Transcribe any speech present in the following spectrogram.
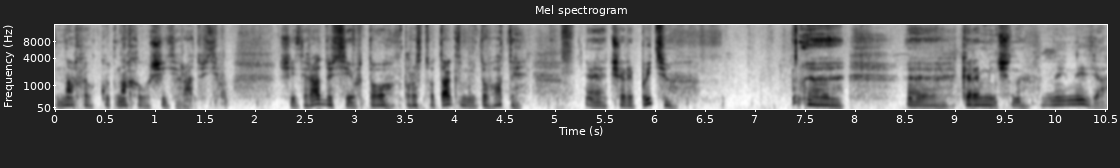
нахил, кут нахилу 6 градусів. 6 градусів, то просто так змонтувати е, черепицю е, е, керамічно не можна.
